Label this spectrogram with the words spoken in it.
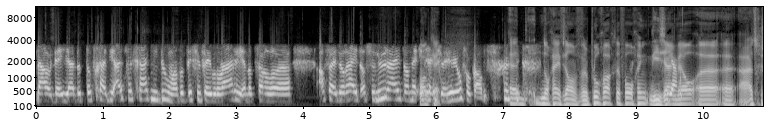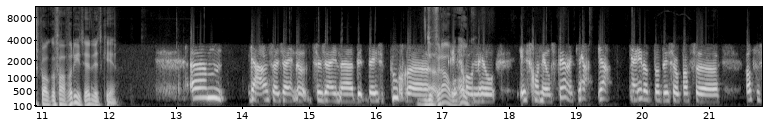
nou, nee, ja, dat, dat ga, die uitspraak ga ik niet doen, want het is in februari en dat zal, uh, als zij zo rijdt, als ze nu rijdt, dan okay. heeft ze heel veel kans. En nog even dan voor de ploegachtervolging. Die zijn ja. wel uh, uh, uitgesproken favoriet, hè, dit keer? Um, ja, zij zijn, ze zijn, de, deze ploeg de is, ook. gewoon heel, is gewoon heel sterk. Ja, ja. Nee, dat, dat is ook wat ze, wat ze,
